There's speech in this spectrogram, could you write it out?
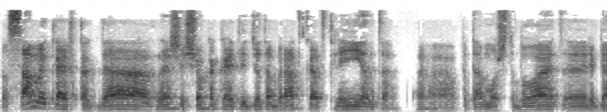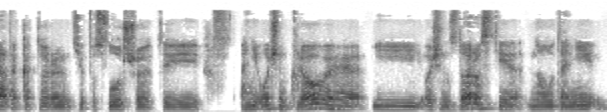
Но самый кайф, когда, знаешь, еще какая-то идет обратка от клиента, а, потому что бывают э, ребята, которые, ну, типа, слушают, и они очень клевые и очень здоровские, но вот они,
